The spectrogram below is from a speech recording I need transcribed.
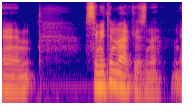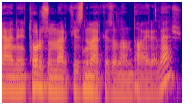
e, simitin merkezine yani torus'un merkezini merkez alan daireler.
